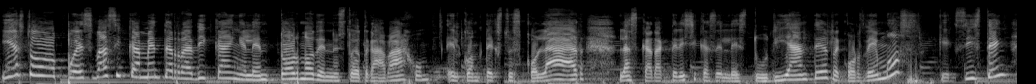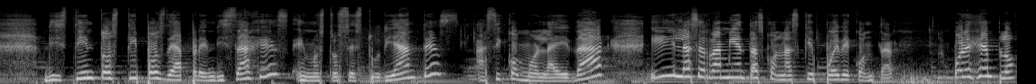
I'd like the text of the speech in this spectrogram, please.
Y esto pues básicamente radica en el entorno de nuestro trabajo, el contexto escolar, las características del estudiante, recordemos que existen distintos tipos de aprendizajes en nuestros estudiantes, así como la edad y las herramientas con las que puede contar. Por ejemplo,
